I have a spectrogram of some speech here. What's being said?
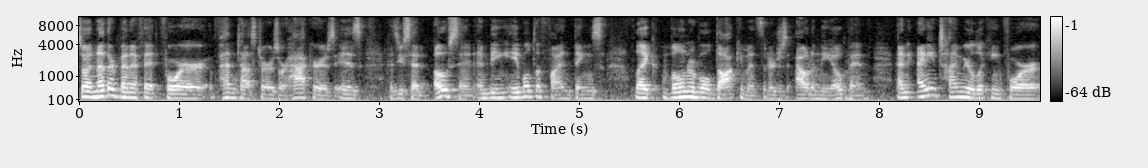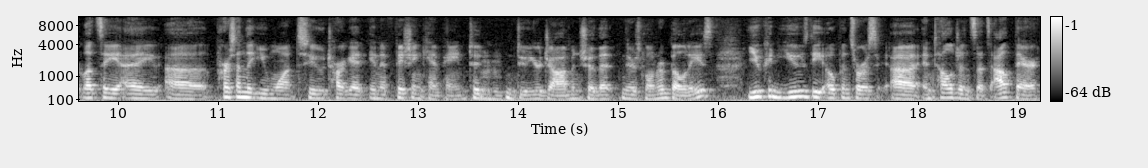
So another benefit for pen testers or hackers is, as you said, OSINT and being able to find things like vulnerable documents that are just out in the open. And anytime you're looking for, let's say, a, a person that you want to target in a phishing campaign to Mhm. do your job and show that there's vulnerabilities, you could use the open source uh, intelligence that's out there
